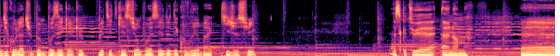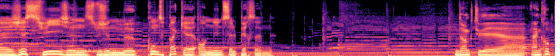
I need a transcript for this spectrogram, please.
Du coup là tu peux me poser quelques petites questions pour essayer de découvrir bah, qui je suis. Est-ce que tu es un homme? Euh, je suis... Je, ne- je ne me compte pas qu'en une seule personne. Donc tu es euh, un groupe?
